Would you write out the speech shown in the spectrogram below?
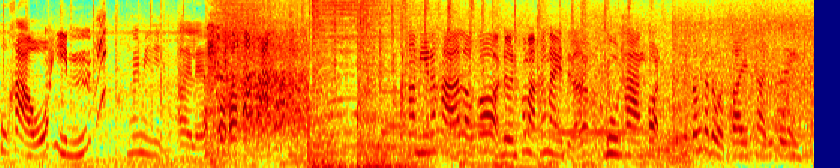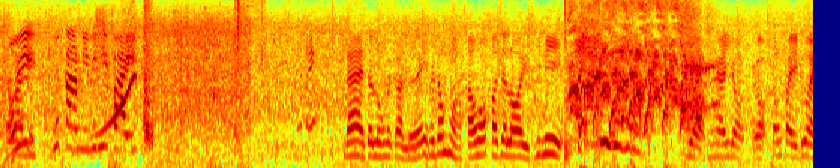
ภูเขาหิน ไม่มีอะไรเลย ตอนนี้นะคะเราก็เดินเข้ามาข้างในเสร็จแล้วดูทางก่อนคือต้องกระโดดไปค่ะทุกคนเฮ้ยลูกตาลมีวิธีไปได้จะลงไปก่อนเลย ไม่ต้องห่วงเขาเพราะเขาจะรออยู่ที่นี่ หยอกนะคะหยอกหยอกต้องไปด้วย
